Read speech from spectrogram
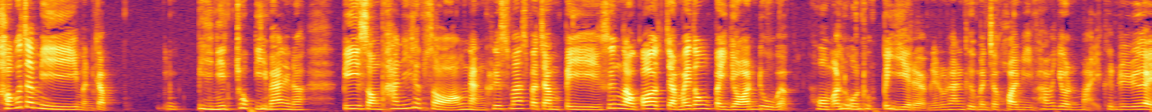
เขาก็จะมีเหมือนกับปีนี้โชคดีมากเลยเนาะปี 2022 หนังคริสต์มาสประจำปี ซึ่งเราก็จะไม่ต้องไปย้อนดูแบบ โฮมอโลนทุกปีอะไรแบบนี้ทุกท่านคือมันจะคอยมีภาพยนตร์ใหม่ขึ้นเรื่อย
